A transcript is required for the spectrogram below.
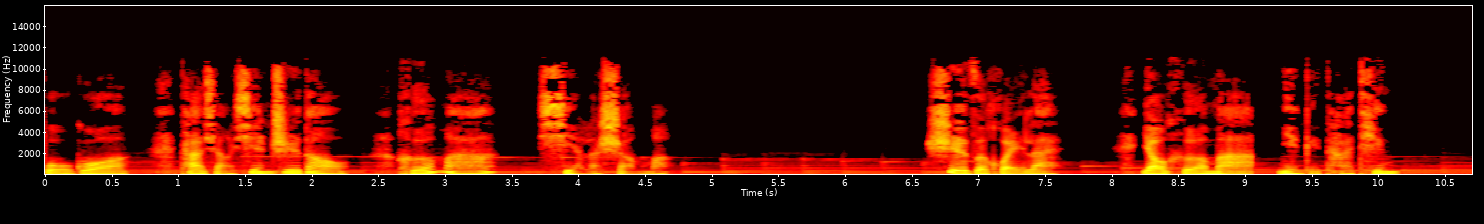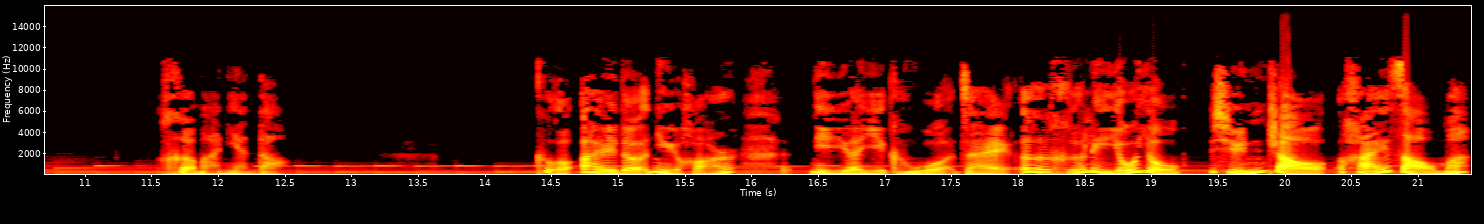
不过他想先知道河马写了什么。狮子回来，要河马念给他听。河马念道：“可爱的女孩，你愿意跟我在呃河里游泳，寻找海藻吗？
